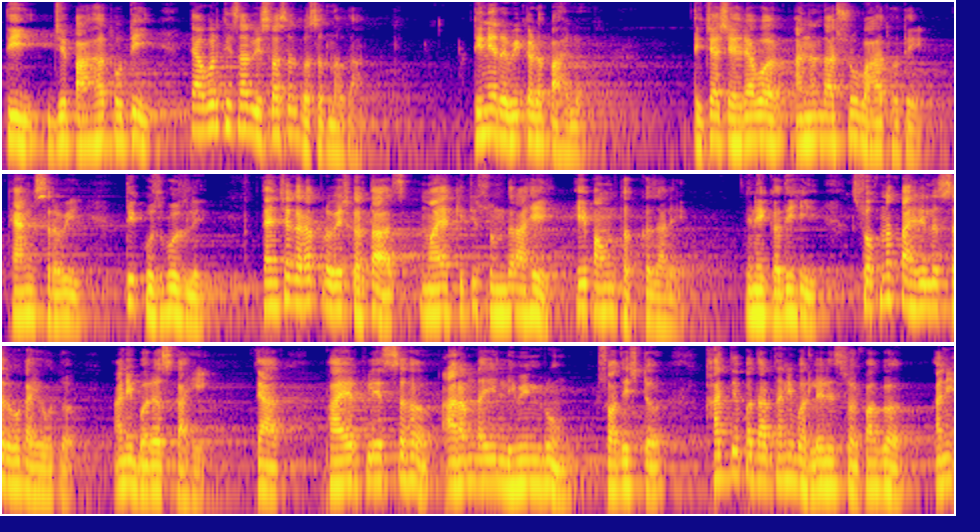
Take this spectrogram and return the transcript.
ती जे पाहत होती त्यावर तिचा विश्वासच बसत नव्हता. तिने रवीकडं पाहिलं. तिच्या चेहऱ्यावर आनंदाश्रू वाहत होते. थँक्स रवी. ती कुजबुजली. त्यांच्या घरात प्रवेश करताच माया किती सुंदर आहे. हे पाहून थक्क झाले. तिने कधीही स्वप्नात पाहिलेलं सर्व काही होतं आणि बरंच काही. त्यात फायरप्लेससह आरामदायी लिव्हिंग रूम स्वादिष्ट खाद्यपदार्थांनी भरलेले स्वयंपाकघर आणि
